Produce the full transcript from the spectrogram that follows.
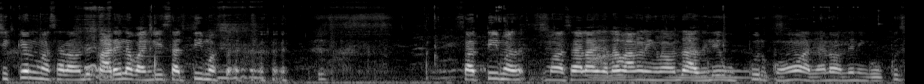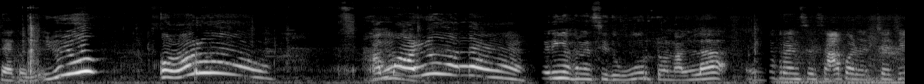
சிக்கன் மசாலா வந்து கடையில் வாங்கி சத்தி மசாலா சத்தி ம மசாலா இதெல்லாம் வாங்கினீங்கன்னா வந்து அதுலேயே உப்பு இருக்கும். அதனால வந்து நீங்கள் உப்பு சேர்க்க வேண்டிய ஐயோ காரம்! அம்மா அழுவாங்க. சரிங்க ஃப்ரெண்ட்ஸ் இது ஊறட்டும். நல்லா ஃப்ரெண்ட்ஸ் சாப்பாடு வச்சாச்சு.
